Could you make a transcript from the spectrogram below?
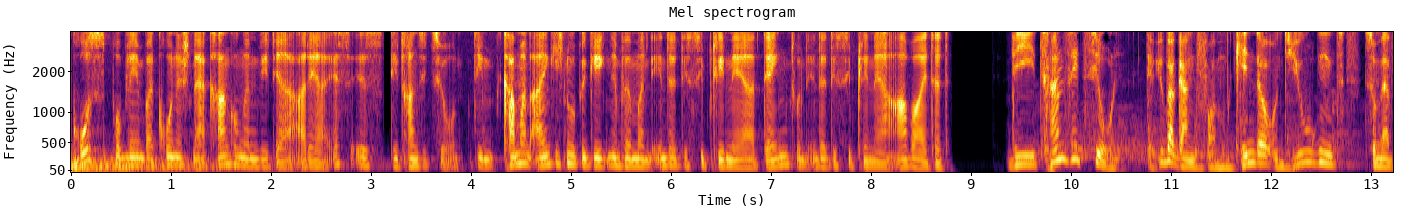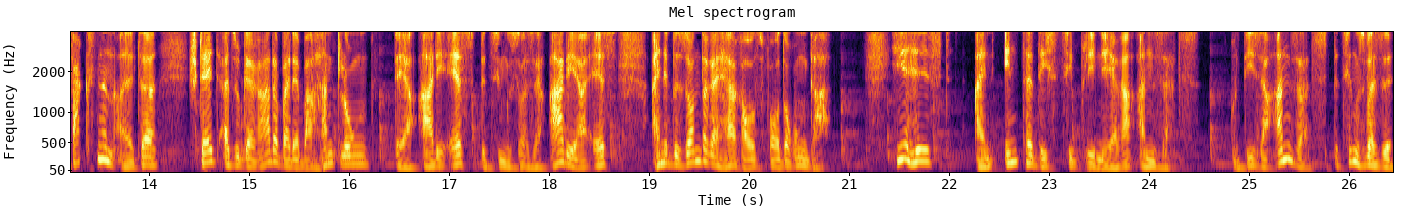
Großes Problem bei chronischen Erkrankungen wie der ADHS ist die Transition. Die kann man eigentlich nur begegnen, wenn man interdisziplinär denkt und interdisziplinär arbeitet. Die Transition, der Übergang vom Kinder- und Jugend zum Erwachsenenalter, stellt also gerade bei der Behandlung der ADS bzw. ADHS eine besondere Herausforderung dar. Hier hilft ein interdisziplinärer Ansatz. Und dieser Ansatz bzw.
